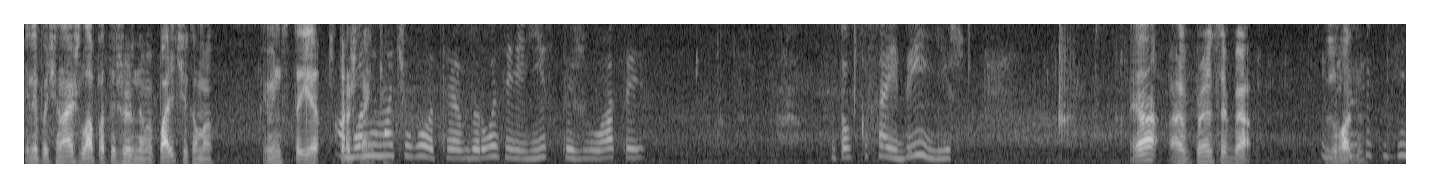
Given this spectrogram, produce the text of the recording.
і не починаєш лапати жирними пальчиками, і він стає Або нема чого, це в дорозі їсти, жувати. То в кафе йди і їж. Я, е, в принципі, згоден.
